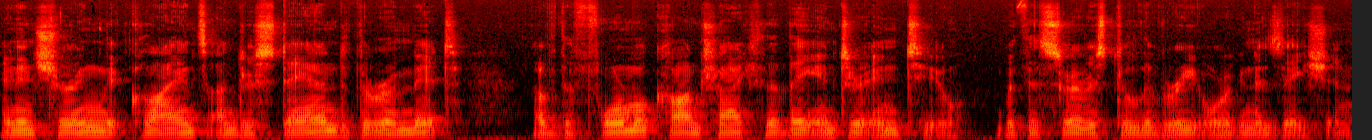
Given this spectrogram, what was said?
and ensuring that clients understand the remit of the formal contract that they enter into with the service delivery organization.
